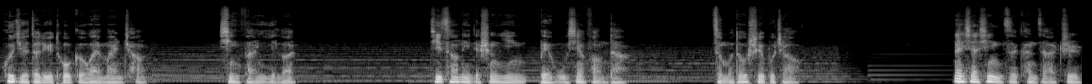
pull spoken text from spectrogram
会觉得旅途格外漫长，心烦意乱。机舱里的声音被无限放大，怎么都睡不着。耐下性子看杂志，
